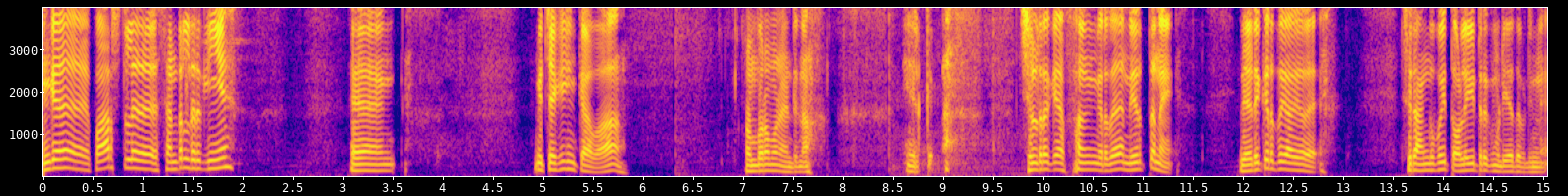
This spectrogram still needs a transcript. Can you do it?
இங்கே ஃபாரஸ்ட்டில் சென்ட்ரல் இருக்கீங்க? இங்கே செக்கிங்க்காவா ரொம்ப ரொம்ப நன்றிண்ணா. இருக்குது சில்லற கேட்பாங்கிறத நிறுத்தினேன். இதை எடுக்கிறதுக்காகவே. சரி அங்கே போய் தொலைகிட்டு இருக்க முடியாது அப்படின்னு.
